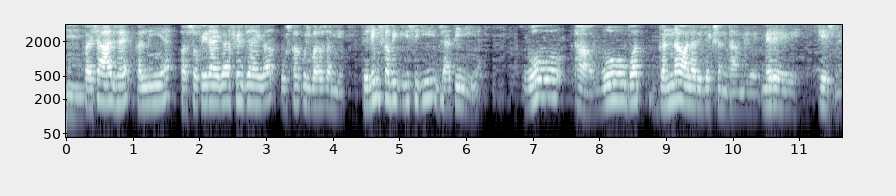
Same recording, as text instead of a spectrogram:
हम्म। पैसा आज है कल नहीं है परसों फिर आएगा फिर जाएगा उसका कुछ भरोसा नहीं है। फीलिंग्स कभी किसी की जाती नहीं है। वो था वो बहुत गंदा वाला रिजेक्शन था मेरे मेरे केस में।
